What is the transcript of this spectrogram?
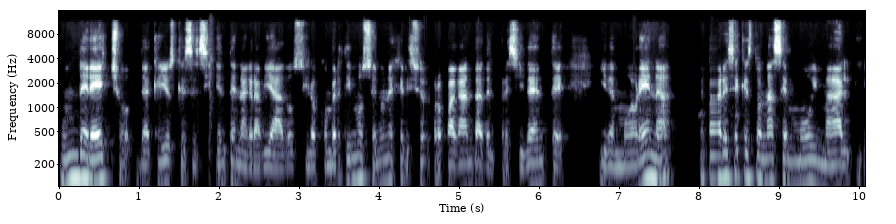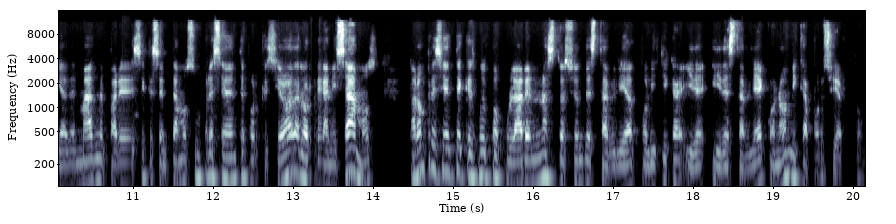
un derecho de aquellos que se sienten agraviados, si lo convertimos en un ejercicio de propaganda del presidente y de Morena, me parece que esto nace muy mal y además me parece que sentamos un precedente porque si ahora lo organizamos para un presidente que es muy popular en una situación de estabilidad política y de, y de estabilidad económica, por cierto,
